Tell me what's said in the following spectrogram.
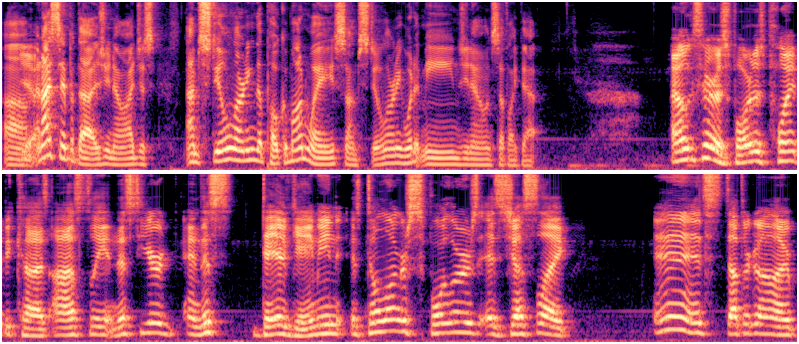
um, Yeah. and I sympathize. You know, I just I'm still learning the Pokemon ways. So I'm still learning what it means. You know, and stuff like that. I don't consider it a this point because honestly, in this year and this day of gaming, it's no longer spoilers. It's just like, eh, it's stuff they're gonna like,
